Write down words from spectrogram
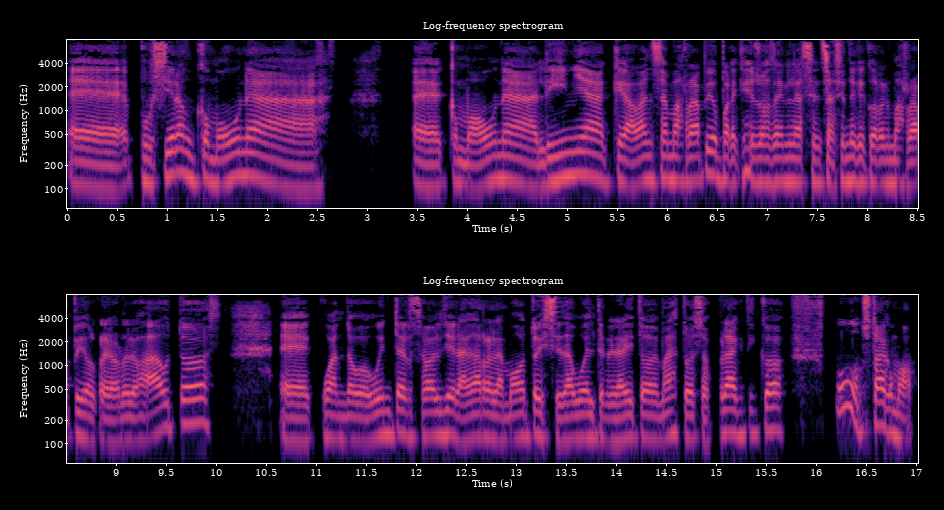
Eh, pusieron como una eh, como una línea que avanza más rápido para que ellos den la sensación de que corren más rápido alrededor de los autos. Eh, cuando Winter Soldier agarra la moto y se da vuelta en el aire y todo demás, todo eso es práctico. Uh, Estaba como,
